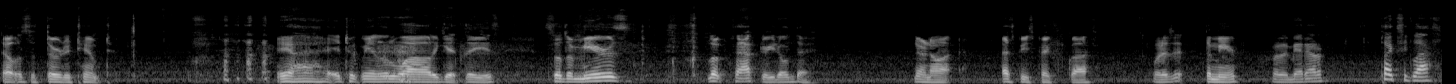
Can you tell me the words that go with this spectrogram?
That was the third attempt. yeah, it took me a little while to get these. So the mirrors look factory, don't they? They're not. That's piece of plexiglass. What is it? The mirror. What are they made out of? Plexiglass.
